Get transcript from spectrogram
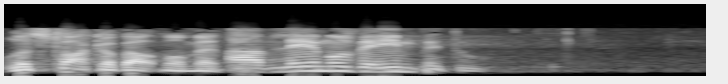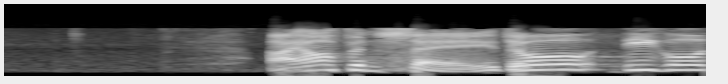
Let's talk about momentum. Hablemos de ímpetu. I often say that Yo digo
